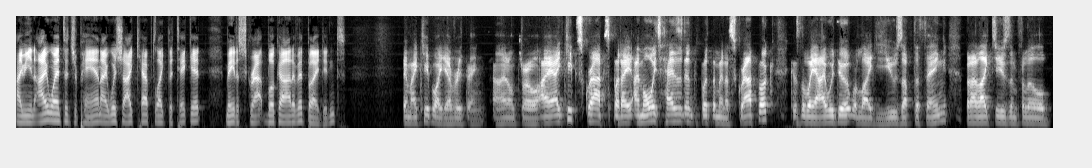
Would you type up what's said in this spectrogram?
i mean i went to japan i wish i kept like the ticket made a scrapbook out of it but i didn't I keep like everything. I don't throw. I, I keep scraps, but I, I'm always hesitant to put them in a scrapbook because the way I would do it would like use up the thing. But I like to use them for little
